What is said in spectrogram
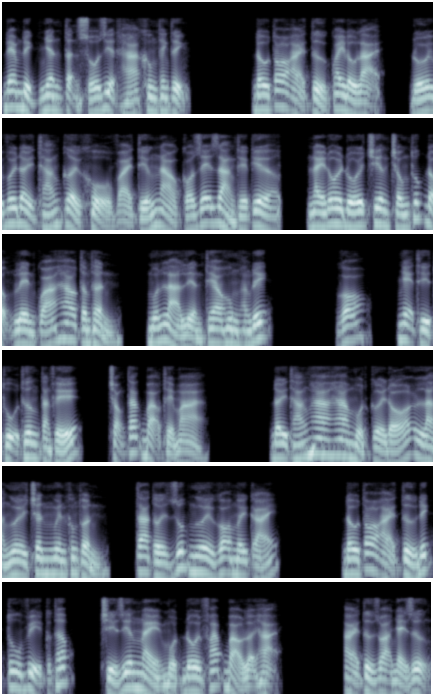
đem địch nhân tận số diệt há không thanh tịnh. Đầu to hải tử quay đầu lại, đối với đầy tháng cười khổ vài tiếng nào có dễ dàng thế kia, này đôi đối chiêng chống thúc động lên quá hao tâm thần, muốn là liền theo hung hăng đích. Gõ, nhẹ thì thụ thương tàn phế, trọng tác bạo thể mà. Đầy tháng ha ha một cười đó là ngươi chân nguyên không thuần, ta tới giúp ngươi gõ mấy cái. Đầu to ải tử đích tu vị cực thấp, chỉ riêng này một đôi pháp bảo lợi hại. Ải tử dọa nhảy dựng,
